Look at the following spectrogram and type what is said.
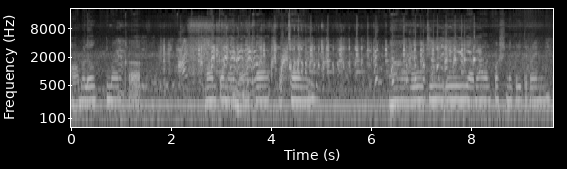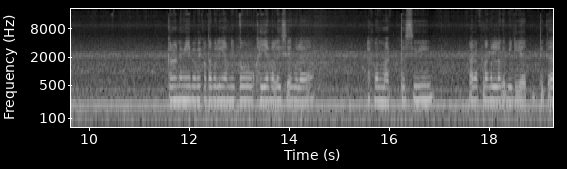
আমলকি মাখা মার্কা নয় মাখা উচ্চাই না বুঝি এই আবার প্রশ্ন করিতে পারেন। কারণ আমি এভাবে কথা বলি, আমি তো খাইয়া ফেলাইছি এগুলা। এখন মাখতেছি। আর আপনাদের লগে ভিডিও দিতে,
